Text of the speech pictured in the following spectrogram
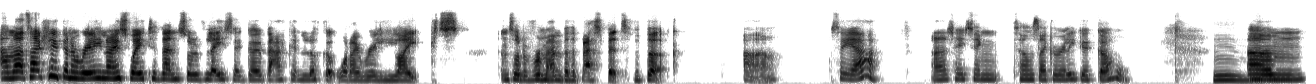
and that's actually been a really nice way to then sort of later go back and look at what i really liked and sort of remember the best bits of a book uh so yeah annotating sounds like a really good goal Mm. um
